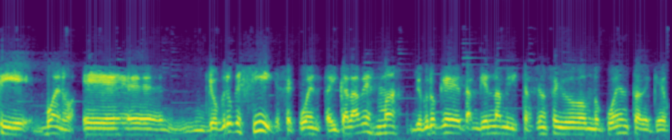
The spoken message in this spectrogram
Sí, bueno, eh, yo creo que sí, que se cuenta y cada vez más. Yo creo que también la administración se ha ido dando cuenta de que,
